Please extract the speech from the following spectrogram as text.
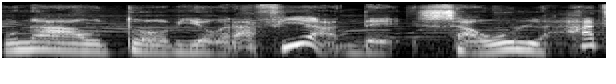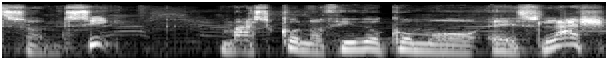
una autobiografía de Saul Hudson, sí, más conocido como Slash,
